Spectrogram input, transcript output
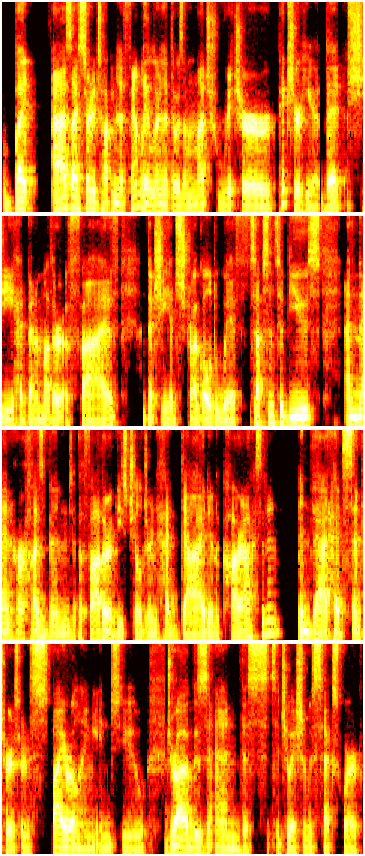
But as I started talking to the family, I learned that there was a much richer picture here that she had been a mother of five, that she had struggled with substance abuse. And then her husband, the father of these children, had died in a car accident and that had sent her sort of spiraling into drugs and this situation with sex work.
